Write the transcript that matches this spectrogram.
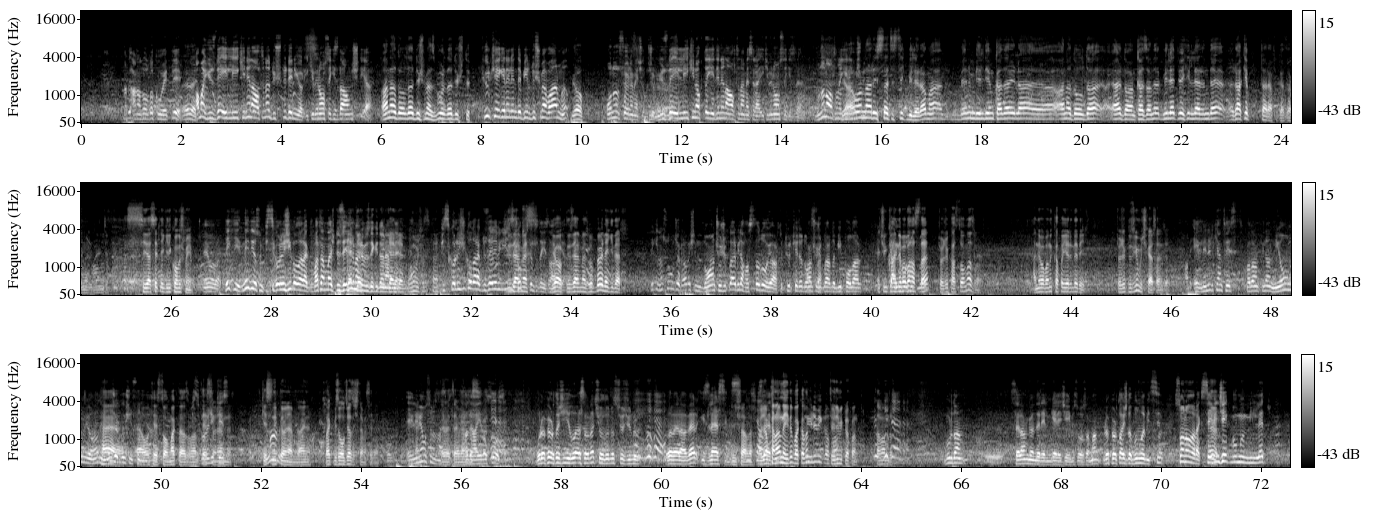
Tabii Anadolu'da kuvvetli. Evet. Ama %52'nin altına düştü deniyor. 2018'de almıştı ya. Anadolu'da düşmez. Burada düştü. Türkiye genelinde bir düşme var mı? Yok. Onu söylemeye çalışıyorum. %52.7'nin altına mesela 2018'de. Bunun altına Ya mi? onlar istatistik bilir ama benim bildiğim kadarıyla e, Anadolu'da Erdoğan kazanır. Milletvekillerinde rakip tarafı kazanır bence. Siyasetle ilgili konuşmayayım. Eyvallah. Peki ne diyorsun psikolojik olarak vatandaş düzelir mi önümüzdeki dönemde? bulmuşuz. Psikolojik olarak düzelebileceğiz mi? Çok sıkıntıdayız abi ya. düzelmez. Bu böyle gider. Peki nasıl olacak abi şimdi doğan çocuklar bile hasta doğuyor artık. Türkiye'de doğan Hasta. çocuklarda bipolar. E çünkü kaygı anne baba bozukluğu. hasta, çocuk hasta olmaz mı? Anne babanın kafa yerinde değil. Çocuk düzgün mü çıkar sence? Abi evlenirken test falan filan niye olmuyor abi? Ne olacak bu işin sonu ya? o test olmak lazım abi. Psikolojik test önemli. test. Kesinlikle abi? önemli aynen. Bak biz olacağız işte mesela. Evleniyor musunuz nasıl? Evet, evleneceğiz. Hadi hayırlısı olsun. Bu röportajı yıllar sonra çoluğunuz çocuğunuz beraber izlersiniz. İnşallah. İnşallah. Hocam kanal neydi bakalım? Tüylü mikrofon. Tüylü mikrofon. Tamamdır. Buradan e, selam gönderelim geleceğimize o zaman. Röportaj da bununla bitsin. Son olarak sevinecek bu mu millet,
